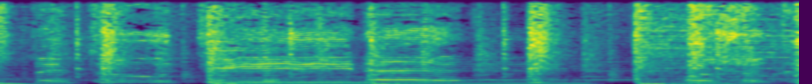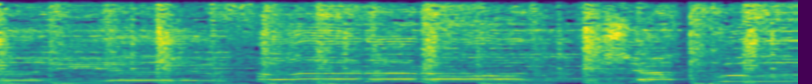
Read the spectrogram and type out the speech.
fost pentru tine. O jucărie fără rod și acum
